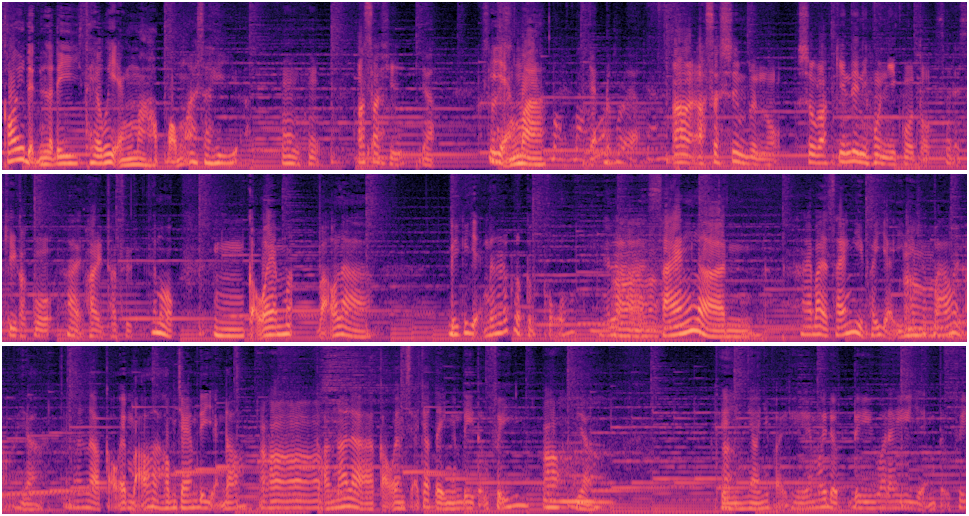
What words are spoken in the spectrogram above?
có ý định là đi theo cái dạng mà học bổng Asahi á. うんうん朝日 cái dạng mà ボンボン dạ đúng rồi ạ あ朝日新聞の奨学金で日本に行こうと Sao để 計画を、はいはい、立てて thế một ừm, cậu em á, bảo là đi cái dạng đó rất là cực khổ nghĩa là À. sáng là hai ba giờ sáng gì phải dậy đi À. phát báo này nọ dạ cho nên là cậu em bảo là không cho em đi dạng đó あ cậu em nói là cậu em sẽ cho tiền em đi tự phí ああ dạ thì À. nhờ như vậy thì em mới được đi qua đây dạng tự phí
